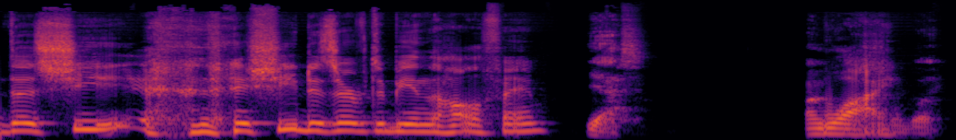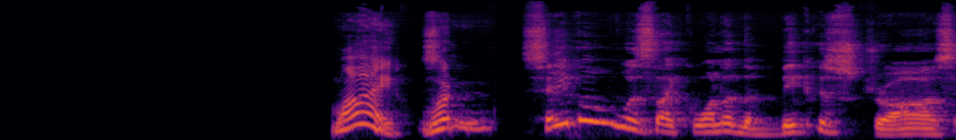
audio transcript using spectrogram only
does she does she deserve to be in the Hall of Fame? yes. Why? Why? What? Sable was like one of the biggest draws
